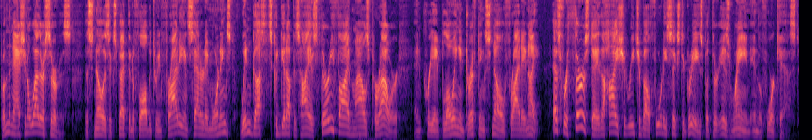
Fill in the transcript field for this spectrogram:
from the National Weather Service. The snow is expected to fall between Friday and Saturday mornings. Wind gusts could get up as high as 35 miles per hour and create blowing and drifting snow Friday night. As for Thursday, the high should reach about 46 degrees, but there is rain in the forecast.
